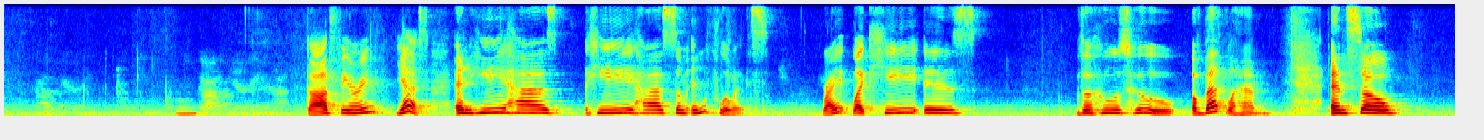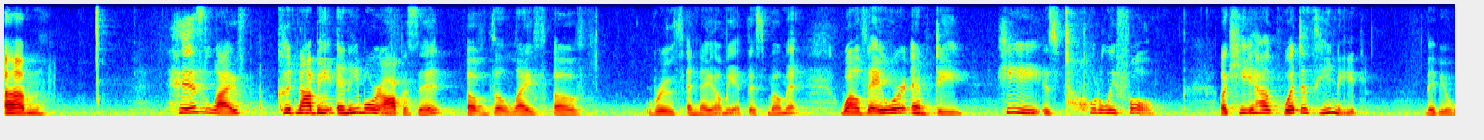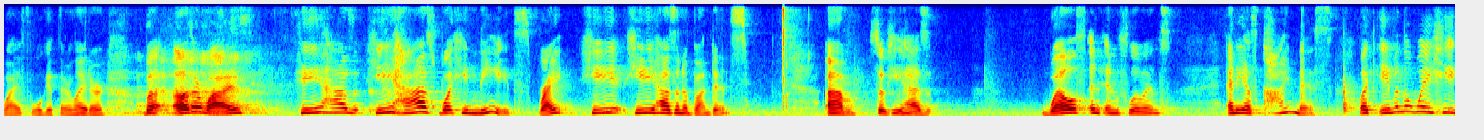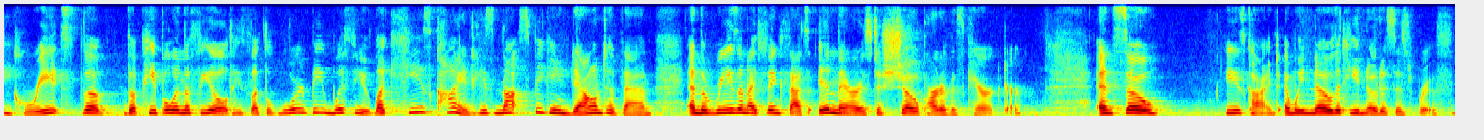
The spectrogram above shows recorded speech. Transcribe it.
God fearing? God fearing? Yes. And he has he has some influence, right? Like he is the who's who of Bethlehem. And so um, his life could not be any more opposite of the life of Ruth and Naomi at this moment. While they were empty, he is totally full. Like he had, what does he need? Maybe a wife. We'll get there later. But otherwise, he has he has what he needs. Right? He he has an abundance. Um, so he has wealth and influence, and he has kindness. Like even the way he greets the, the people in the field, he's like, the Lord be with you. Like he's kind. He's not speaking down to them. And the reason I think that's in there is to show part of his character. And so he's kind. And we know that he notices Ruth.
